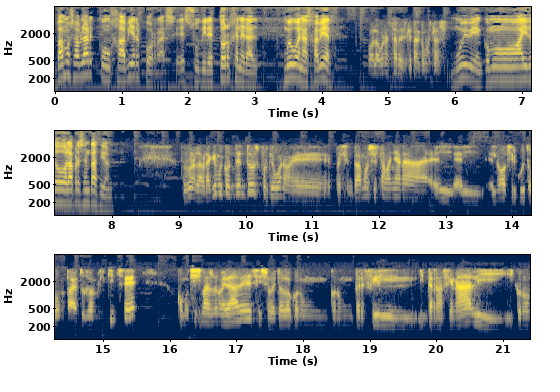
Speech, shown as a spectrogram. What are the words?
vamos a hablar con Javier Porras, que es su director general. Muy buenas, Javier. Hola, buenas tardes, ¿qué tal? ¿Cómo estás? Muy bien, ¿cómo ha ido la presentación? Pues bueno, la verdad que muy contentos porque bueno, eh, presentamos esta mañana el, el- el nuevo circuito para el Tour 2015 con muchísimas novedades y sobre todo con un, con un perfil internacional y, y con un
